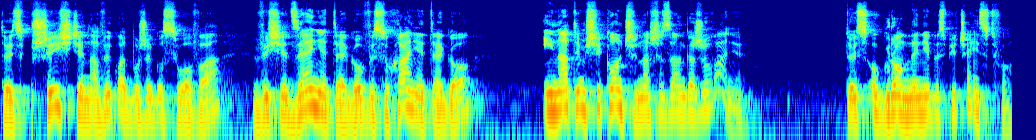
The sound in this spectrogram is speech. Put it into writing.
to jest przyjście na wykład Bożego Słowa, wysiedzenie tego, wysłuchanie tego i na tym się kończy nasze zaangażowanie. To jest ogromne niebezpieczeństwo.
